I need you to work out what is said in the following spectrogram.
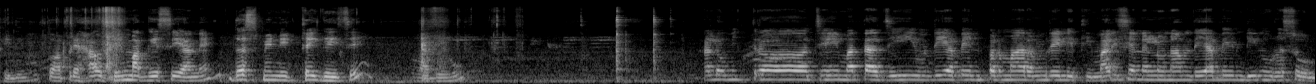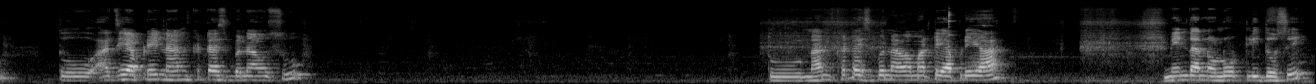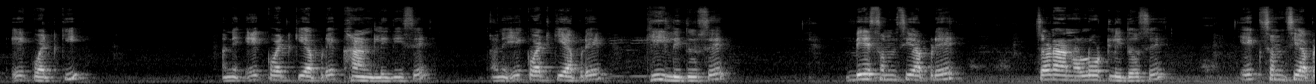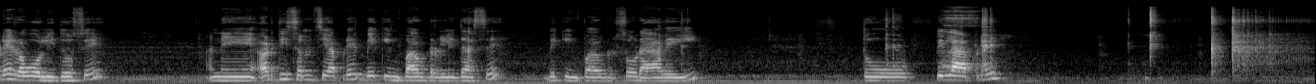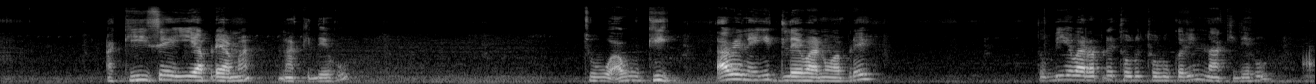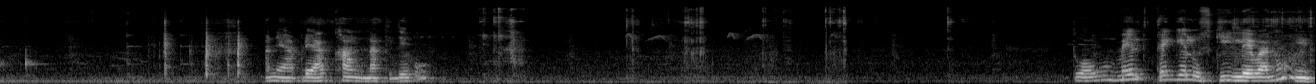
નાખી દેવું. તો આપણે હાવ ધીમા ગેસે આને દસ મિનિટ થઈ ગઈ છે. વા દેવું હાલો મિત્ર, જય માતાજી. હું દયાબેન પરમાર અમરેલીથી. મારી ચેનલનું નામ દયાબેન ડીનું રસોડું. તો આજે આપણે નાન ખટાશ બનાવશું. તો નાન ખટાશ બનાવવા માટે આપણે આ મેંદાનો લોટ લીધો છે, એક વાટકી. અને એક વાટકી આપણે ખાંડ લીધી છે અને એક વાટકી આપણે ઘી લીધું છે. બે ચમચી આપણે ચણાનો લોટ લીધો છે. એક ચમચી આપણે રવો લીધો છે. અને અડધી ચમચી આપણે બેકિંગ પાવડર લીધા છે. બેકિંગ પાવડર સોડા આવે એ તો પેલા આપણે આ ઘી છે એ આપણે આમાં નાખી દેવું. જો આવું ઘી આવે ને એ જ લેવાનું આપણે. તો બે વાર આપણે થોડું થોડું કરીને નાખી દેવું. અને આપણે આ ખાંડ નાખી દેવું. તો આવું મેલ્ટ થઈ ગયેલું ઘી લેવાનું એમ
